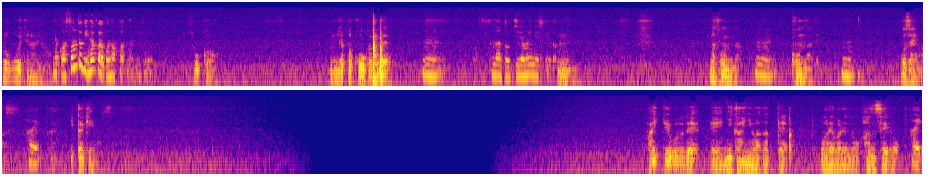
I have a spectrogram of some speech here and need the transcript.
これ覚えてないな。だからその時仲良くなかったんですよ。そうか。うんやっぱ広角だよ。うん。まあどっちでもいいんですけど。うん。まあそんな。うんこんなでうんございます。はい。はい。一回切ります。はい。ということで、え2回にわたって我々の反省をはい。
